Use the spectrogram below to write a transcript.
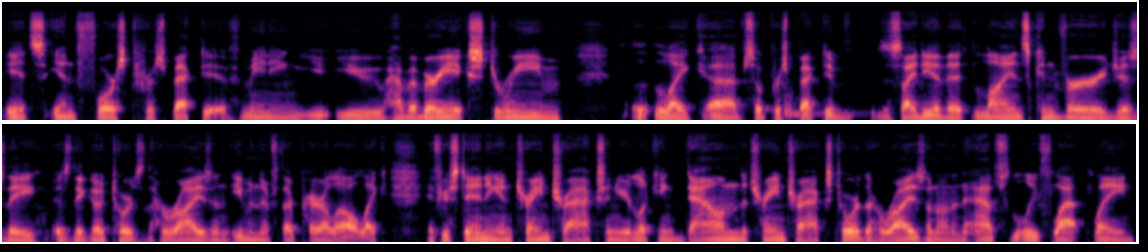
it's in forced perspective, meaning you, you have a very extreme like uh, so perspective this idea that lines converge as they as they go towards the horizon even if they're parallel. Like if you're standing in train tracks and you're looking down the train tracks toward the horizon on an absolutely flat plane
